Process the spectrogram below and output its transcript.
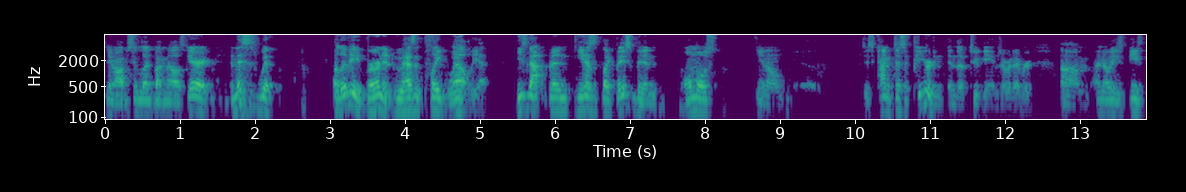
you know, obviously led by Myles Garrett, and this is with Olivier Vernon, who hasn't played well yet. He's not been. He has like basically been almost, you know, just kind of disappeared in, in the two games or whatever. Um, I know he's he's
